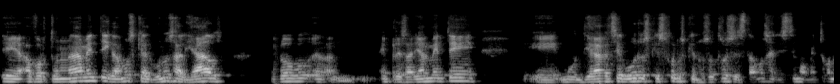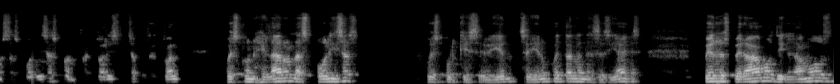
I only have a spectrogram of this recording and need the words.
eh, afortunadamente, digamos que algunos aliados, luego, eh, empresarialmente, eh, Mundial Seguros, que es con los que nosotros estamos en este momento con nuestras pólizas contractuales pues congelaron las pólizas, pues porque se dieron, se dieron cuenta las necesidades. Pero esperábamos, digamos,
